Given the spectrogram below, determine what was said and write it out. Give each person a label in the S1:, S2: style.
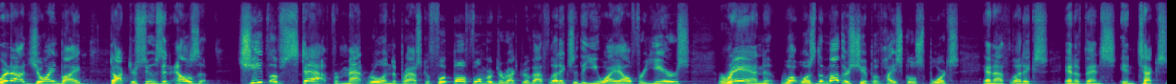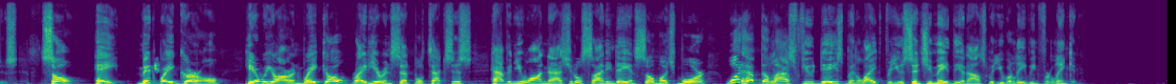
S1: We're now joined by Dr. Susan Elza, Chief of Staff for Matt Rhule in Nebraska football, former Director of Athletics of the UIL for years, ran what was the mothership of high school sports and athletics and events in Texas. So, hey, Midway Girl, here we are in Waco, right here in Central Texas, having you on National Signing Day and so much more. What have the last few days been like for you since you made the announcement you were leaving for Lincoln?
